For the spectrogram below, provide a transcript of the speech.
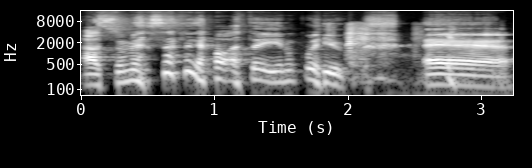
assume essa derrota aí no currículo. É,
